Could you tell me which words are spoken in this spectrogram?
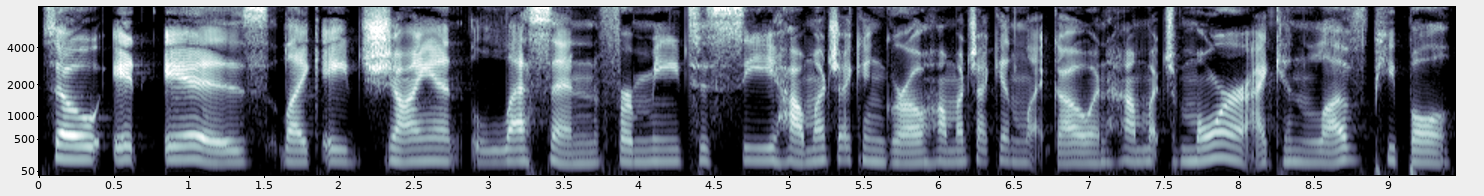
So it is like a giant lesson for me to see how much I can grow, how much I can let go, and how much more I can love people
